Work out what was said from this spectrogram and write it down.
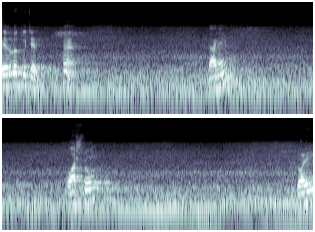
এই হলো কিচেন হ্যাঁ? Dining, washroom drawing,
